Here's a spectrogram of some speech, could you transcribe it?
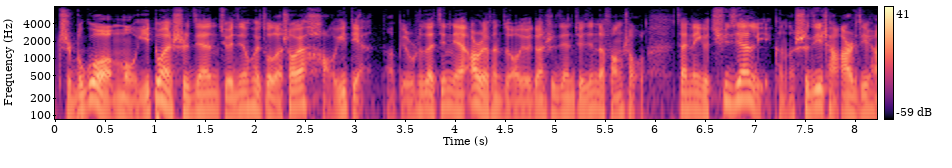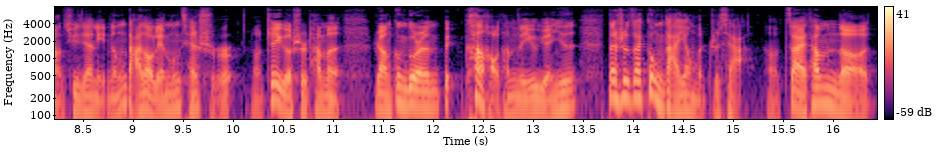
只不过某一段时间掘金会做的稍微好一点啊，比如说在今年二月份左右有一段时间，掘金的防守在那个区间里，可能十几场、二十几场区间里能达到联盟前十啊，这个是他们让更多人被看好他们的一个原因。但是在更大样本之下啊，在他们的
